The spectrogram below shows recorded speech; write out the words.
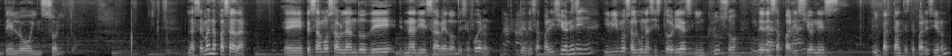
de lo Insólito. La semana pasada eh, empezamos hablando de nadie sabe a dónde se fueron, de desapariciones y vimos algunas historias incluso de desapariciones impactantes, ¿te parecieron?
